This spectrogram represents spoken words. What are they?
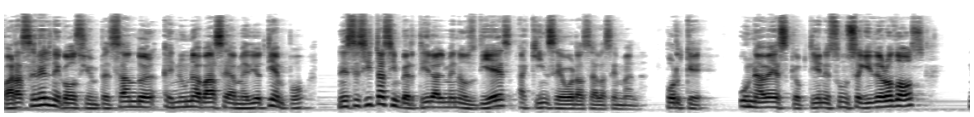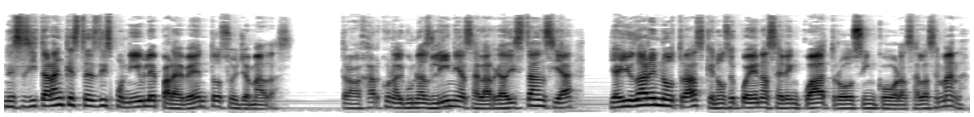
Para hacer el negocio empezando en una base a medio tiempo, necesitas invertir al menos 10 a 15 horas a la semana, porque una vez que obtienes un seguidor o dos, necesitarán que estés disponible para eventos o llamadas, trabajar con algunas líneas a larga distancia y ayudar en otras que no se pueden hacer en 4 o 5 horas a la semana.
